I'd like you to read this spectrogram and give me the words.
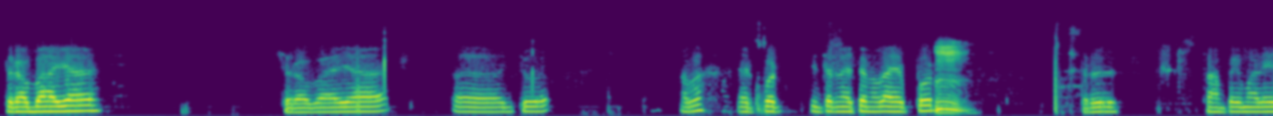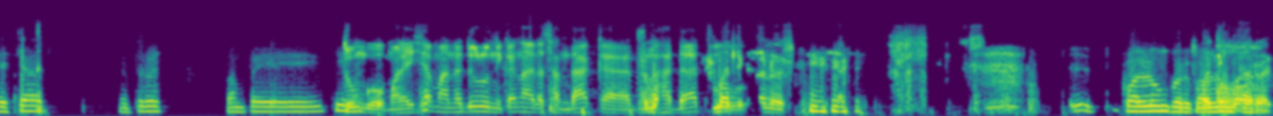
Surabaya. Surabaya eh, itu apa? Airport international airport. Hmm. terus sampai Malaysia. Terus sampai Cina. tunggu Malaysia mana dulu nih? Kan ada Sandakan ada Hadatu. Batik Anus. Kuala Lumpur Kuala Lumpur.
